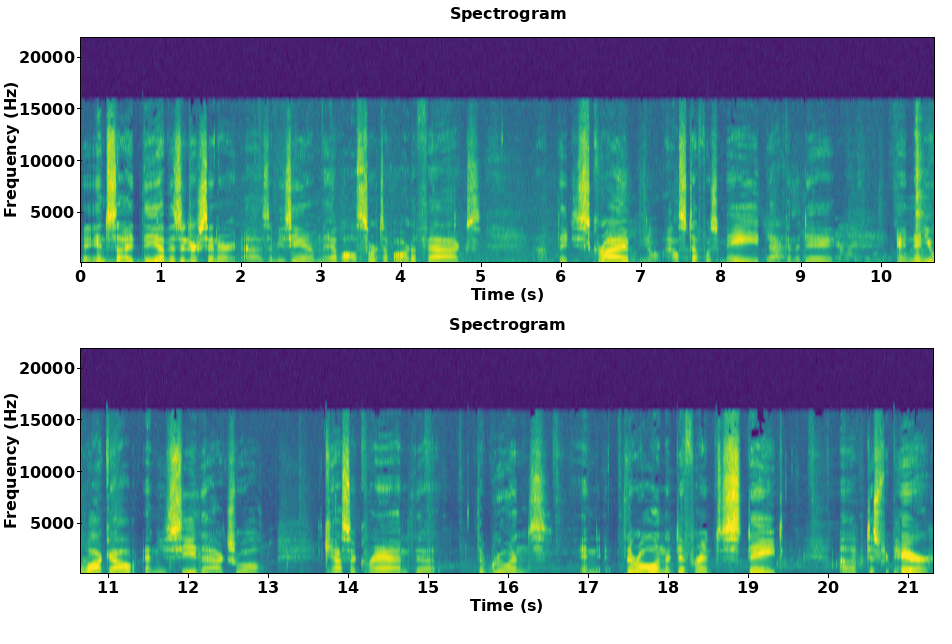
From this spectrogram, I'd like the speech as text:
Inside the uh, visitor center uh, is a museum. They have all sorts of artifacts. Um, they describe, you know, how stuff was made back in the day, and then you walk out and you see the actual Casa Grande, the the ruins, and they're all in a different state of disrepair,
